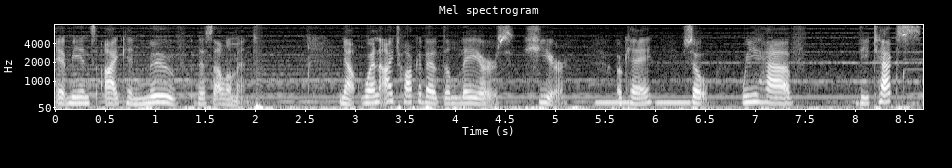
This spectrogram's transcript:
it means I can move this element. Now, when I talk about the layers here, okay, so we have the text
